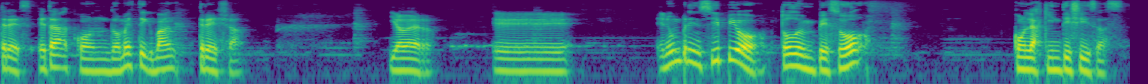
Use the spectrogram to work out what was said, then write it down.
Tres. Esta con Domestic van tres ya. Y a ver, eh, en un principio todo empezó con las quintillizas.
